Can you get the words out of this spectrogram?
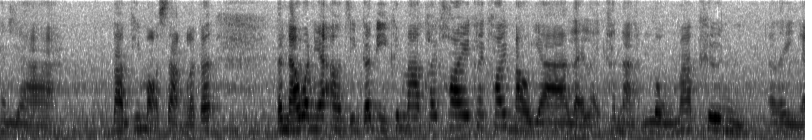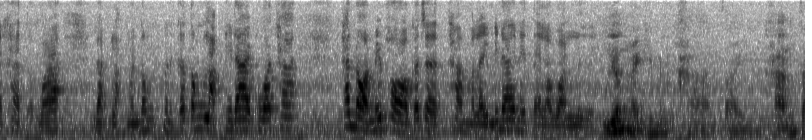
ทานยาตามที่หมอสั่งแล้วก็ แต่ณวันนี้เอาจริงก็ดีขึ้นมากค่อยๆค่อย ๆ เบายาหลาย ๆ ขนาดลงมากขึ้นอะไรอย่างเงี้ยค่ะ แต่ว่าหลักๆมันต้องมันก็ต้องหลับให้ได้ เพราะว่าถ้าถ้านอนไม่พอก็จะทำอะไรไม่ได้ในแต่ละวันเลย เรื่องไหนที่มันคาใจค้างใจ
